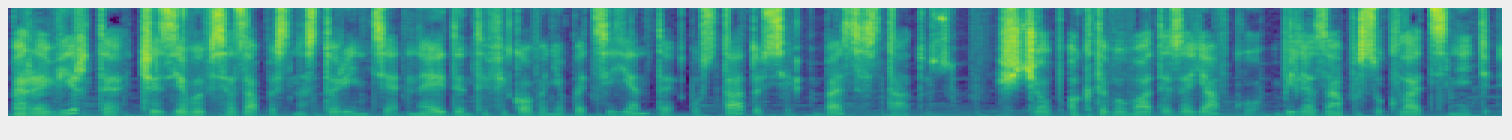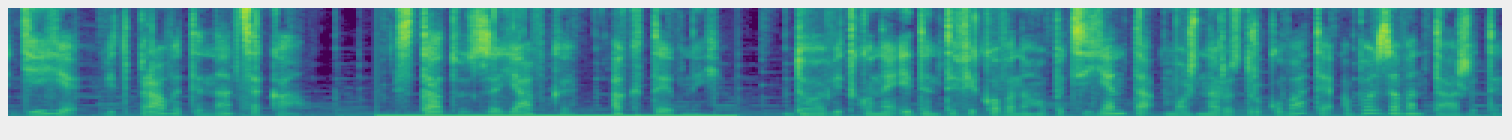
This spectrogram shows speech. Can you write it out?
Перевірте, чи з'явився запис на сторінці Неідентифіковані пацієнти у статусі без статусу. Щоб активувати заявку, біля запису клацніть Дії Відправити на ЦК. Статус заявки активний. Довідку неідентифікованого пацієнта можна роздрукувати або завантажити.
